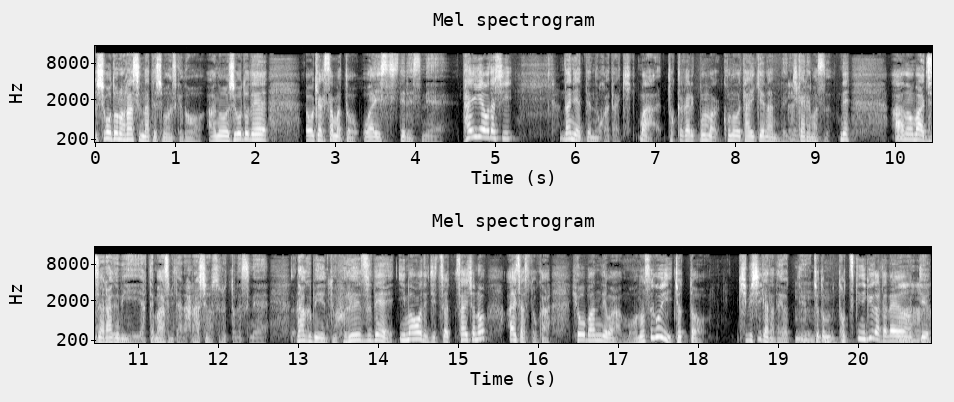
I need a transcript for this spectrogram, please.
仕事の話になってしまうんですけどあの仕事でお客様とお会いしてですね大概私何やってんのかまあとっかかり、まあ、この体型なんで聞かれます。であのまあ実はラグビーやってますみたいな話をするとですねラグビーというフレーズで今まで実は最初の挨拶とか評判ではものすごいちょっと厳しい方だよっていう、ちょっととっつきにくい方だよっていう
